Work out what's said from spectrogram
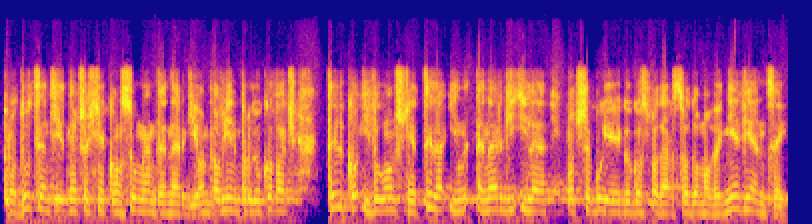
producent i jednocześnie konsument energii. On powinien produkować tylko i wyłącznie tyle energii, ile potrzebuje jego gospodarstwo domowe, nie więcej.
